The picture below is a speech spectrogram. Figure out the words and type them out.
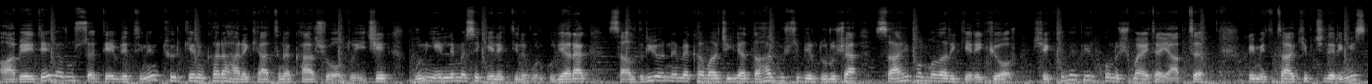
ABD ve Rusya devletinin Türkiye'nin kara harekatına karşı olduğu için bunu yenilemesi gerektiğini vurgulayarak saldırıyı önlemek amacıyla daha güçlü bir duruşa sahip olmaları gerekiyor şeklinde bir konuşmayı da yaptı. Kıymetli takipçilerimiz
